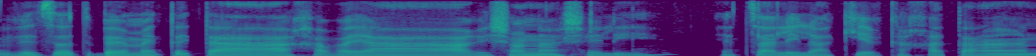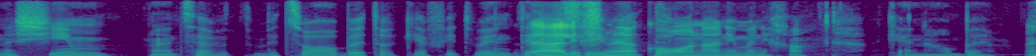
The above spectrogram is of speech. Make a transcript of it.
וזאת באמת הייתה החוויה הראשונה שלי. יצא לי להכיר ככה את האנשים מהצוות בצורה הרבה יותר כיפית ואינטנסיבית. זה היה לפני הקורונה, אני מניחה. כן, הרבה. okay.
